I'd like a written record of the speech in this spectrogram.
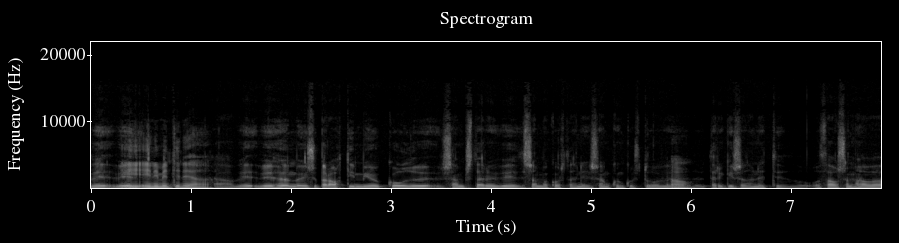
við, inn í myndinni eða? já, við, við höfum eins og bara átt í mjög góðu samstarfi við samakortanir, samgöngustofu. Utarrikiðsáðanitið og, og þá sem hafa,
